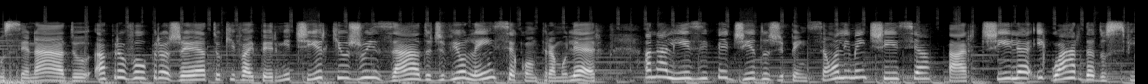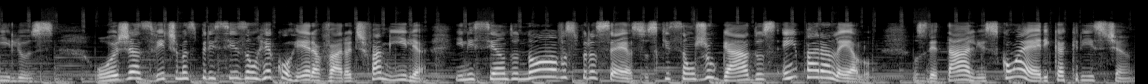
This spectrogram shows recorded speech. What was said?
O Senado aprovou o projeto que vai permitir que o juizado de violência contra a mulher analise pedidos de pensão alimentícia, partilha e guarda dos filhos. Hoje, as vítimas precisam recorrer à vara de família, iniciando novos processos que são julgados em paralelo. Os detalhes com a Érica Christian.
